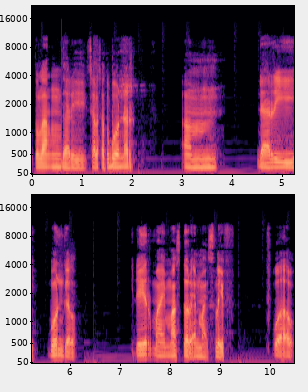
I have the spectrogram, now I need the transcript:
tulang dari salah satu boner um, dari Bongel. They're my master and my slave. Wow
